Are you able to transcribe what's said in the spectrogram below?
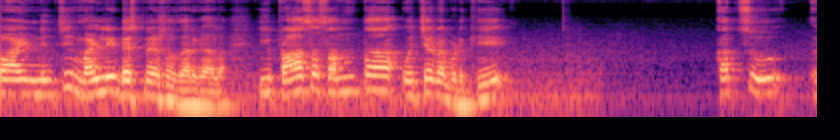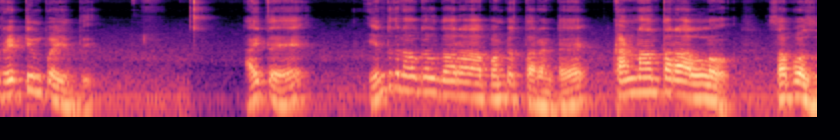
పాయింట్ నుంచి మళ్ళీ డెస్టినేషన్ జరగాల. ఈ ప్రాసెస్ అంతా వచ్చేటప్పటికి ఖర్చు రెట్టింపు అయింది అయితే ఎందుకు నౌకల ద్వారా పంపిస్తారంటే ఖండాంతరాల్లో. సపోజ్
